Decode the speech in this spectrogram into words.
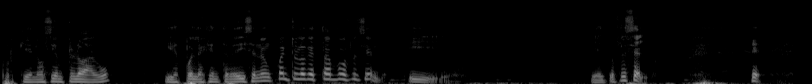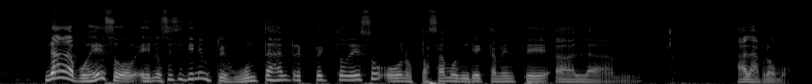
porque no siempre lo hago. Y después la gente me dice, no encuentro lo que estás ofreciendo. Y, y hay que ofrecerlo. Nada, pues eso. Eh, no sé si tienen preguntas al respecto de eso o nos pasamos directamente a la, a la promo.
